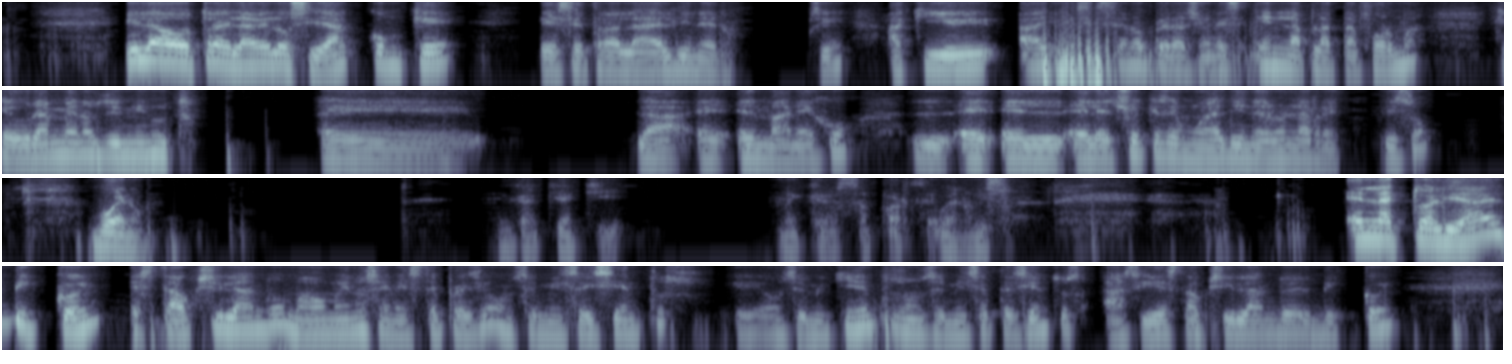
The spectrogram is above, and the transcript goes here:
Y la otra es la velocidad con que eh, se traslada el dinero, ¿sí? Aquí existen operaciones en la plataforma que duran menos de un minuto. Eh, eh, el manejo el, hecho de que se mueva el dinero en la red. ¿Listo? Bueno. que aquí me quedo esta parte. Bueno, listo. En la actualidad el Bitcoin está oscilando más o menos en este precio, 11.600, 11.500, 11.700, así está oscilando el Bitcoin.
